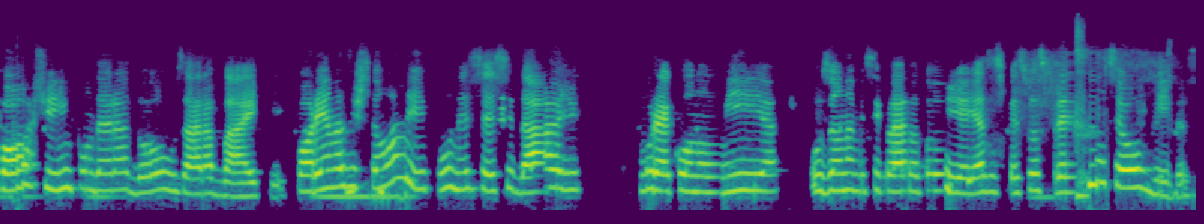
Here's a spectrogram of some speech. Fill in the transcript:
forte e empoderador usar a bike. Porém, elas estão ali por necessidade, por economia, usando a bicicleta todo dia. E essas pessoas precisam ser ouvidas.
